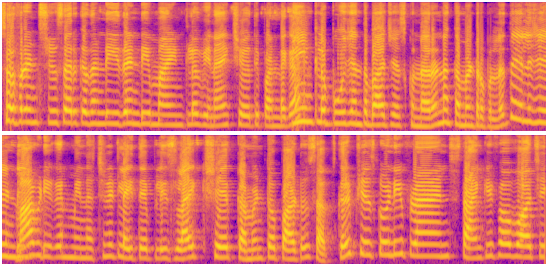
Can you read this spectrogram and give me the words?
సో ఫ్రెండ్స్ చూసారు కదండి. ఇదండి మా ఇంట్లో వినాయక చవితి పండగ. ఇంట్లో పూజ ఎంత బాగా చేసుకున్నారో నా కమెంట్ రూపంలో తెలియజేయండి. మా వీడియో కనుక మీకు నచ్చినట్లయితే ప్లీజ్ లైక్ షేర్ కమెంట్తో పాటు సబ్స్క్రైబ్ చేసుకోండి friends. Thank you for watching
